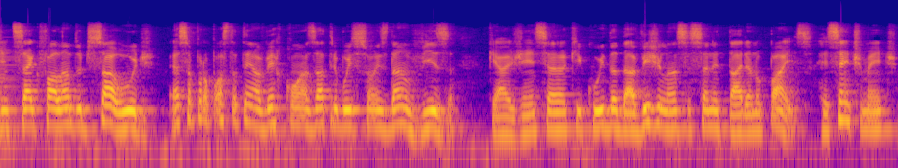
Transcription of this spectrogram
gente segue falando de saúde. Essa proposta tem a ver com as atribuições da Anvisa, que é a agência que cuida da vigilância sanitária no país. Recentemente,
